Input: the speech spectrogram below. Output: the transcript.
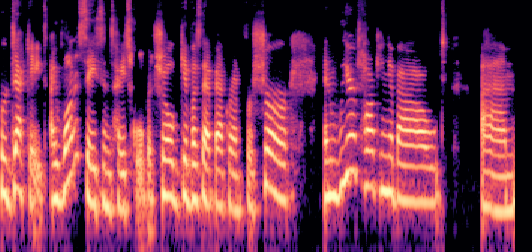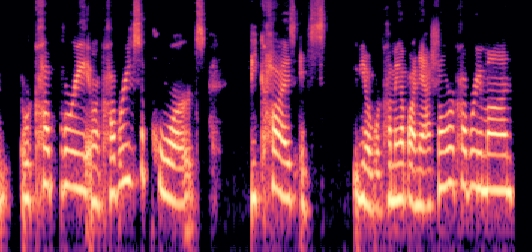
for decades. I want to say since high school, but she'll give us that background for sure. And we are talking about um, recovery and recovery support because it's, you know, we're coming up on National Recovery Month,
